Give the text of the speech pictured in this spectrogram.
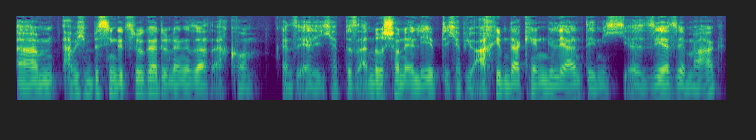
ähm, habe ich ein bisschen gezögert und dann gesagt, ach komm, ganz ehrlich, ich habe das andere schon erlebt. Ich habe Joachim da kennengelernt, den ich äh, sehr, sehr mag.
